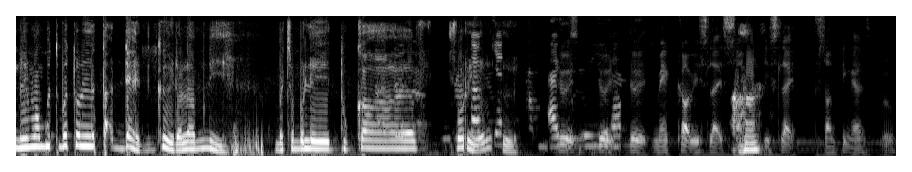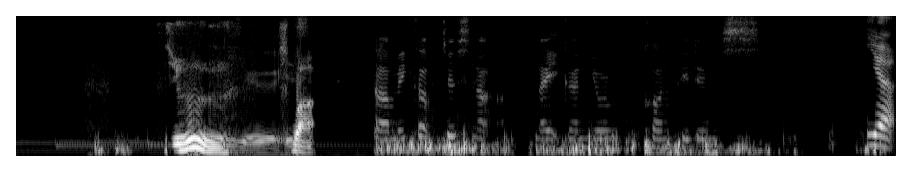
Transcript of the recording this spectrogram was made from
Memang betul-betul letak den ke dalam ni? Macam boleh tukar For real ke dude Actually, dude yeah. dude makeup is like some, is like something else bro Ya yeah it's, Sebab Tak makeup just nak naikkan your confidence. Yeah.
